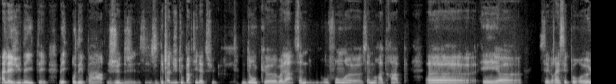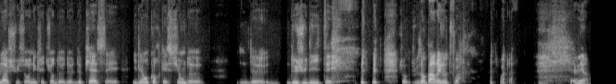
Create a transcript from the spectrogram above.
à la judéité. Mais au départ, je n'étais pas du tout parti là-dessus. Donc euh, voilà, ça, au fond, euh, ça nous rattrape. Euh, et c'est vrai, c'est pour eux. Là, je suis sur une écriture de, de, pièces et il est encore question de, de, de judéité. je vous en parlerai une autre fois. voilà. Très bien.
